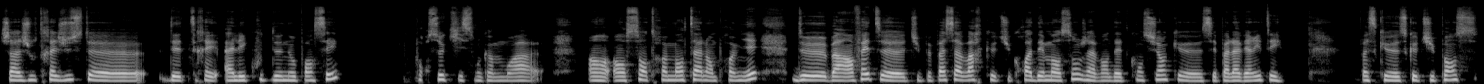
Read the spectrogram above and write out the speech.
J'ajouterais juste euh, d'être à l'écoute de nos pensées. Pour ceux qui sont comme moi en, en centre mental en premier, de, bah en fait, tu peux pas savoir que tu crois des mensonges avant d'être conscient que c'est pas la vérité, parce que ce que tu penses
